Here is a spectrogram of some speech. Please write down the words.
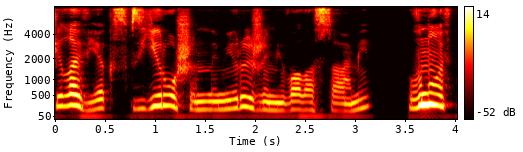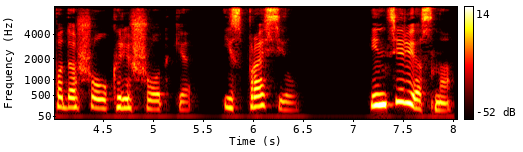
Человек с взъерошенными рыжими волосами вновь подошел к решетке и спросил. «Интересно,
